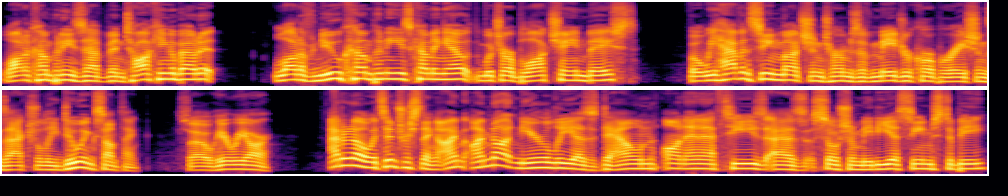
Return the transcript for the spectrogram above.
A lot of companies have been talking about it, a lot of new companies coming out which are blockchain based, but we haven't seen much in terms of major corporations actually doing something. So here we are. I don't know, it's interesting. I'm I'm not nearly as down on NFTs as social media seems to be.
